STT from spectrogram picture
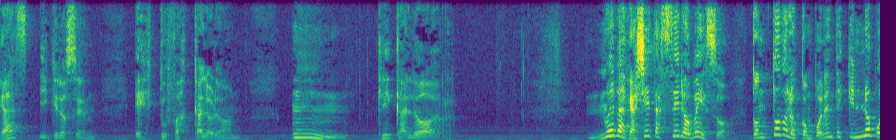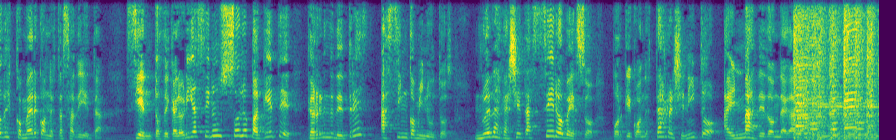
gas y querosén. Estufas calorón. Mmm, qué calor. Nuevas galletas cero beso, con todos los componentes que no podés comer cuando estás a dieta. Cientos de calorías en un solo paquete que rinde de 3 a 5 minutos. Nuevas galletas cero beso, porque cuando estás rellenito hay más de dónde agarrar.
